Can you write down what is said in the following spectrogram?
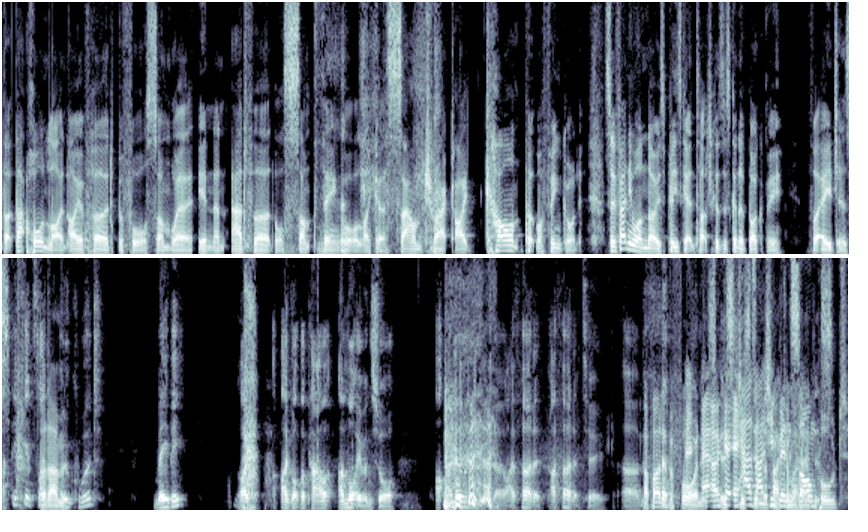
that that horn line I have heard before somewhere in an advert or something or like a soundtrack. I can't put my finger on it. So if anyone knows, please get in touch because it's going to bug me for ages. I think it's like But, um, Oakwood, maybe. Like I got the power. I'm not even sure. I, I know what you mean, though. I've heard it. I've heard it too. Um, I've heard it before, and it's, Uh, okay, it's it has in the actually back been of my head. It's- sampled.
